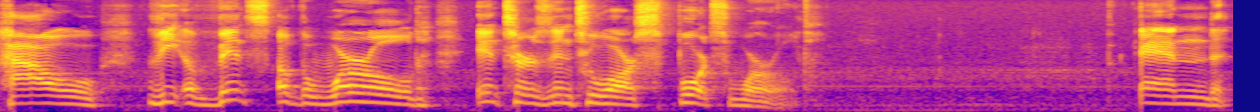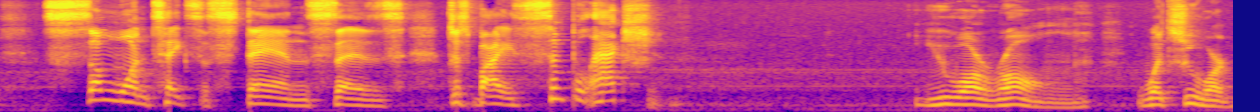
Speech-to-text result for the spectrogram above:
how the events of the world enters into our sports world. And someone takes a stand says just by a simple action you are wrong. What you are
